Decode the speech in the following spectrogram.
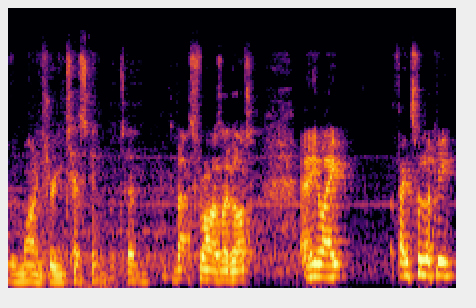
with mine during testing, but um, that's as far as I got. Anyway, thanks for looking.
